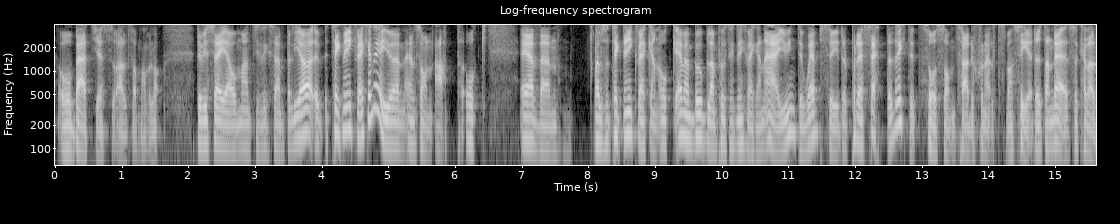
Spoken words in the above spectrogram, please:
Och batches och allt vad man vill ha. Det vill säga om man till exempel gör... Teknikveckan är ju en, en sån app. Och även... Alltså Teknikveckan och även Bubblan.Teknikveckan är ju inte webbsidor på det sättet riktigt. Så som traditionellt man ser det. Utan det är så kallade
